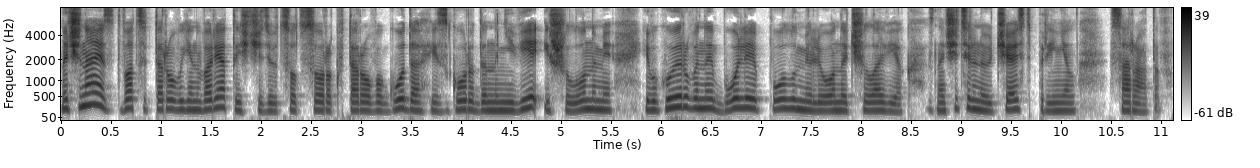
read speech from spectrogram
Начиная с 22 января 1942 года из города на Неве эшелонами эвакуированы более полумиллиона человек. Значительную часть принял Саратов.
